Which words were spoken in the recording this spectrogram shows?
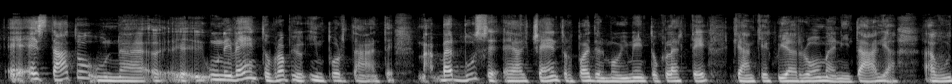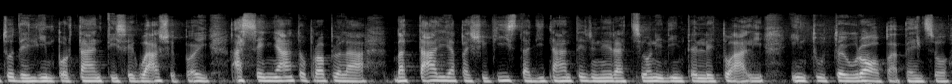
è, è stato un, eh, un, evento proprio importante. Ma Barbus è al centro poi del movimento Clarté, che anche qui a Roma, in Italia, ha avuto degli importanti seguaci e poi ha segnato proprio la battaglia pacifista di tante generazioni di intellettuali in tutta Europa, penso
